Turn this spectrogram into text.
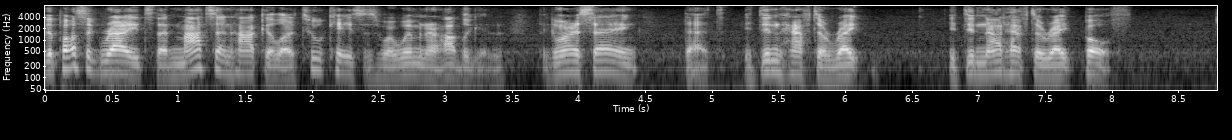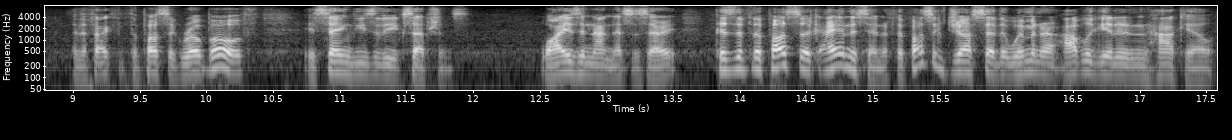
the pasuk writes that matzah and hakel are two cases where women are obligated. The Gemara is saying that it didn't have to write, it did not have to write both, and the fact that the pasuk wrote both is saying these are the exceptions. Why is it not necessary? Because if the pasuk, I understand, if the pasuk just said that women are obligated in hakel,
